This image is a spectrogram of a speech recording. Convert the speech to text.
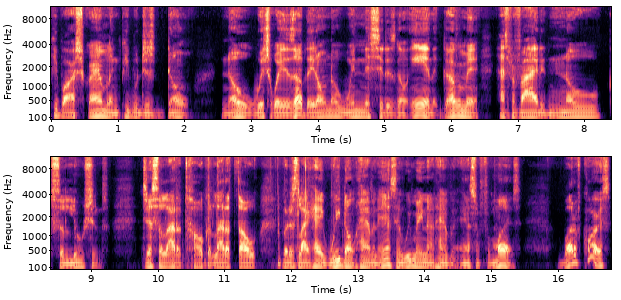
people are scrambling. People just don't know which way is up. They don't know when this shit is going to end. The government has provided no solutions. Just a lot of talk, a lot of thought, but it's like, hey, we don't have an answer. We may not have an answer for months. But of course,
